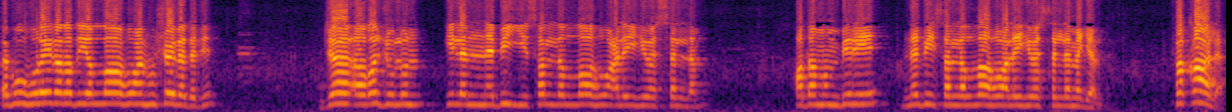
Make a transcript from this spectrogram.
Ebu Hureyre radıyallahu anhu şöyle dedi. Câe raculun ilen nebiyyi sallallahu aleyhi ve sellem. Adamın biri Nebi sallallahu aleyhi ve selleme geldi. Fekale.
